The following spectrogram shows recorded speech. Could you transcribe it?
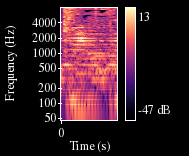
Thank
